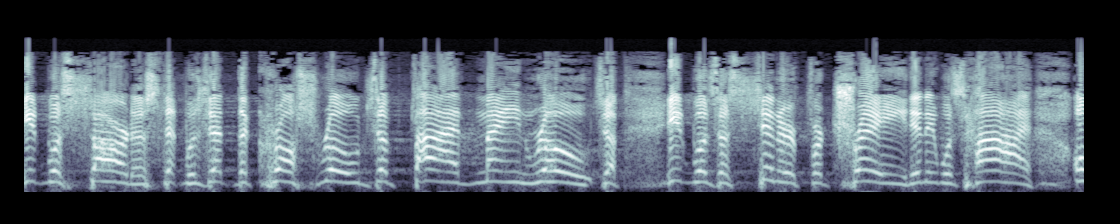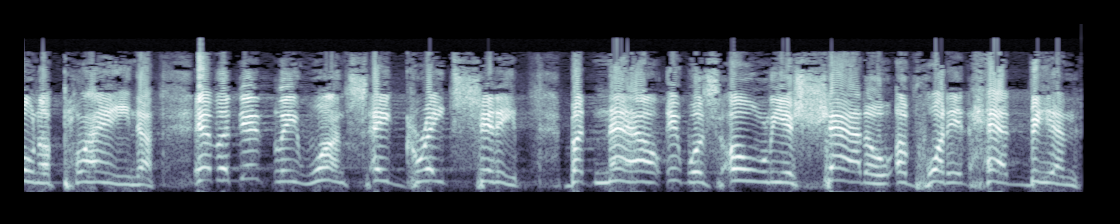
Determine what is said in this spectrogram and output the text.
It was Sardis that was at the crossroads of five main roads. It was a center for trade and it was high on a plain. Evidently once a great city, but now it was only a shadow of what it had been.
